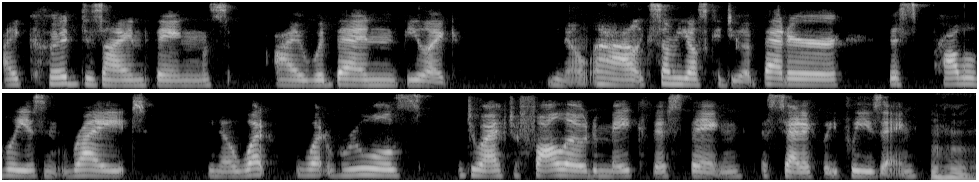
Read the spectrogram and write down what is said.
I could design things, I would then be like, you know, ah, like somebody else could do it better. This probably isn't right. You know, what what rules do I have to follow to make this thing aesthetically pleasing? Mm-hmm.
